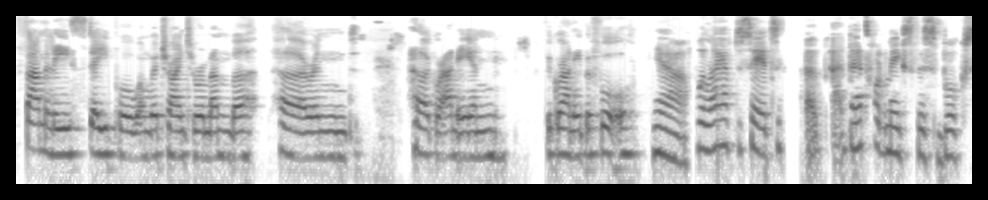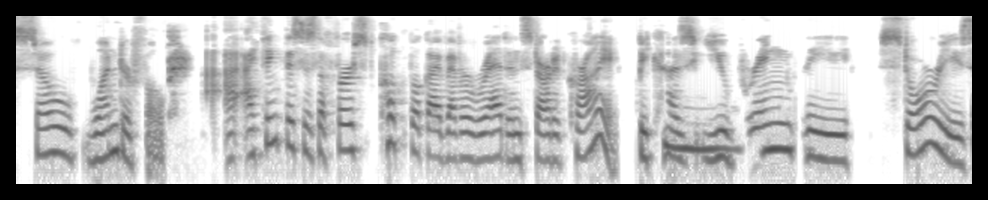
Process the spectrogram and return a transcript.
family staple when we're trying to remember her and her granny and the granny before. Yeah. Well, I have to say, it's uh, that's what makes this book so wonderful. I, I think this is the first cookbook I've ever read and started crying because mm. you bring the stories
